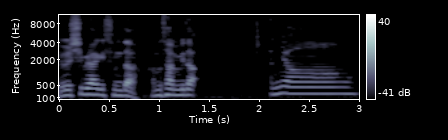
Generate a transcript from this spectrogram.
열심히 하겠습니다. 감사합니다. 안녕.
